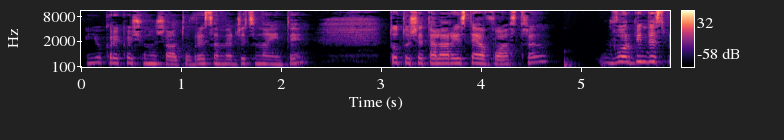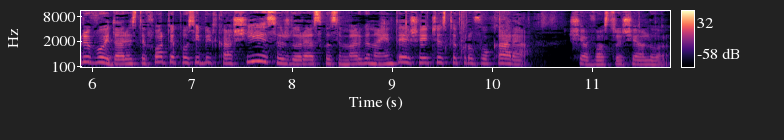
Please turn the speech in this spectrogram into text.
eu cred că și unul și altul, vreți să mergeți înainte, totuși etalarea este a voastră, vorbim despre voi, dar este foarte posibil ca și ei să-și dorească să meargă înainte și aici este provocarea și a voastră și a lor.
